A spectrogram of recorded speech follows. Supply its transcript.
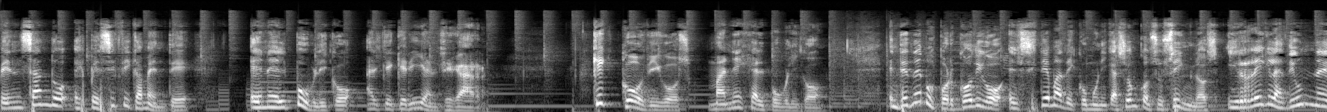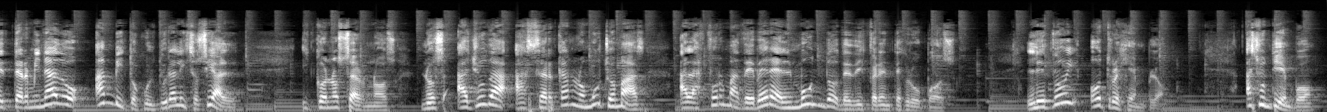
pensando específicamente en el público al que querían llegar. ¿Qué códigos maneja el público? Entendemos por código el sistema de comunicación con sus signos y reglas de un determinado ámbito cultural y social. Y conocernos nos ayuda a acercarnos mucho más a la forma de ver el mundo de diferentes grupos. Les doy otro ejemplo. Hace un tiempo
